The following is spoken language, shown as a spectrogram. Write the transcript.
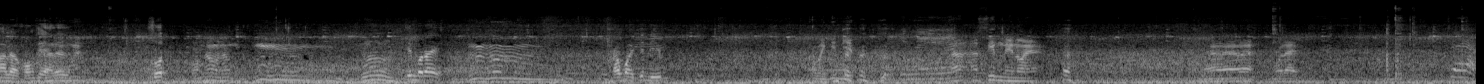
าแล้วของแท้เลย สดของเข้าแล้วอืมอืมกินบ่ได้อืมอืมอืมเอาไปกินดิบเอาไปกินดิบกินแน่อะอะซิมหน่อยๆอ่าบ่ได้แซ่บ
